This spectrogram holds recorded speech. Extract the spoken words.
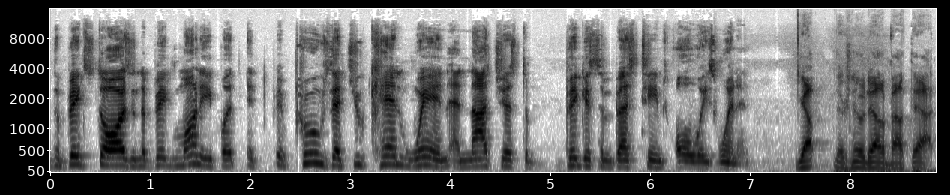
the big stars and the big money, but it, it proves that you can win and not just the biggest and best teams always winning. Yep, there's no doubt about that.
